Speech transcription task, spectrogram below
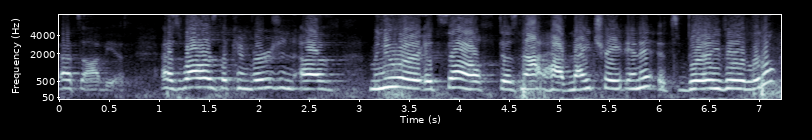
that's obvious as well as the conversion of Manure itself does not have nitrate in it. It's very, very little.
